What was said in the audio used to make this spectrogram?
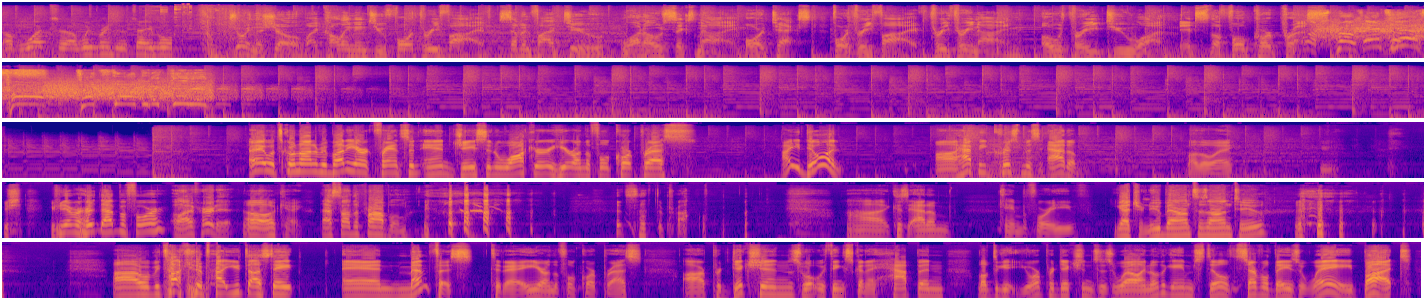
of what uh, we bring to the table. Join the show by calling into 435 752 1069 or text 435 339 0321. It's the Full Court Press. Rose, ends yes! Caught! Touchdown! They did it! Hey, what's going on, everybody? Eric Frandsen and Jason Walker here on the Full Court Press. How you doing? Uh, happy Christmas, Adam. By the way, you, you've never heard that before? Oh, I've heard it. Oh, okay. That's not the problem. That's not the problem. Because uh, Adam came before Eve. You got your New Balances on too. uh, we'll be talking about Utah State and Memphis today here on the Full Court Press. Our predictions, what we think is going to happen. Love to get your predictions as well. I know the game's still several days away, but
